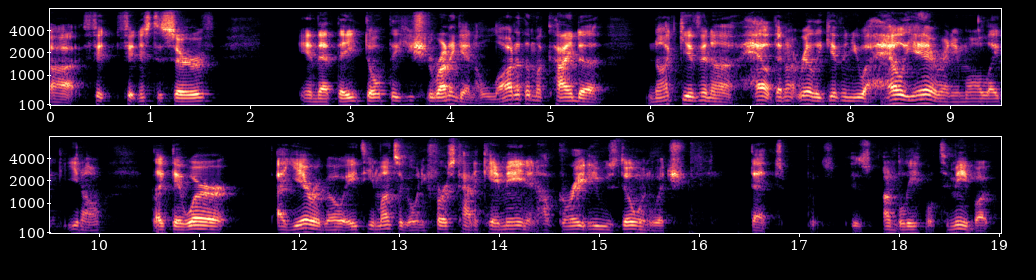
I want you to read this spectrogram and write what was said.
uh, fit fitness to serve, and that they don't think he should run again. A lot of them are kind of not giving a hell. They're not really giving you a hell yeah anymore, like you know, like they were a year ago, 18 months ago, when he first kind of came in and how great he was doing, which that was, is unbelievable to me. But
